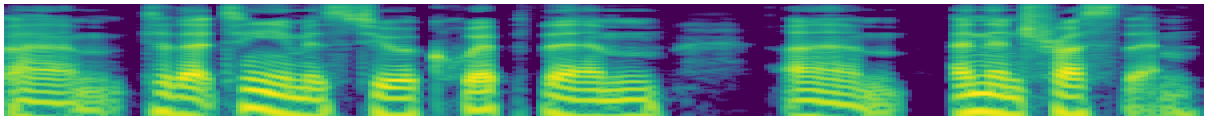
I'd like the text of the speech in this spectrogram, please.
um to that team is to equip them um and then trust them.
